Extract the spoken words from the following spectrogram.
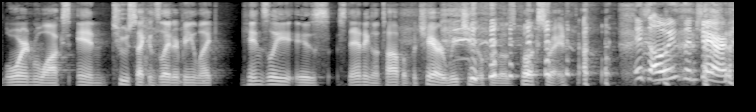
Lauren walks in two seconds later being like, Kinsley is standing on top of a chair reaching for those books right now. It's always the chair.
